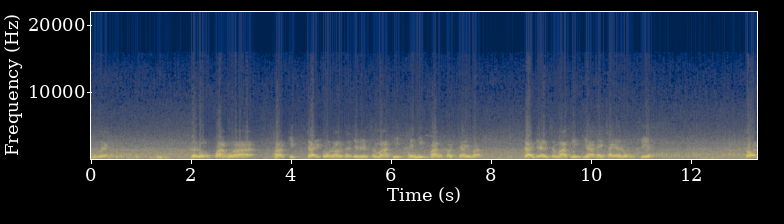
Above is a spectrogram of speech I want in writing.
ใช่ไหมก็รวมความว่าถ้าจิตใจของเราถ้าเจริญสมาธิให้มีความเข้าใจว่า การเจริญสมาธิอย่าให้ใช้อารมณ์เครียด ก่อน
